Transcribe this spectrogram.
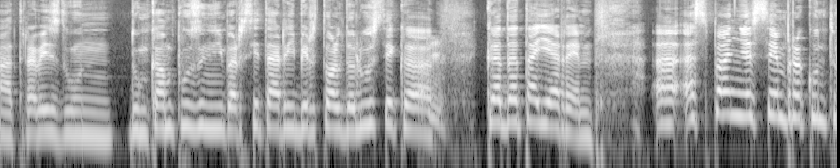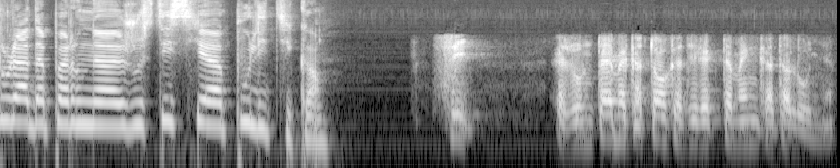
a través d'un campus universitari virtual de l'UCE que, sí. que detallarem. Uh, Espanya és sempre controlada per una justícia política. Sí, és un tema que toca directament Catalunya.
